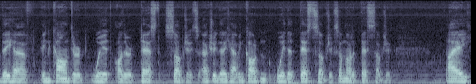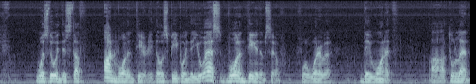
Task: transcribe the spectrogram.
they have encountered with other test subjects. Actually, they have encountered with the test subjects. I'm not a test subject. I was doing this stuff unvoluntarily. Those people in the US volunteer themselves for whatever they wanted uh, to lend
